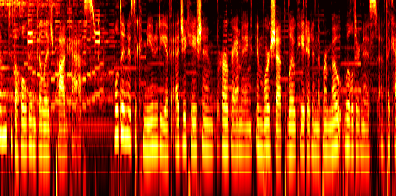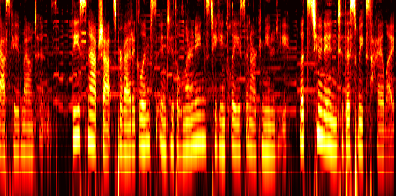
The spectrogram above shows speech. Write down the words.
Welcome to the Holden Village podcast. Holden is a community of education, programming, and worship located in the remote wilderness of the Cascade Mountains. These snapshots provide a glimpse into the learnings taking place in our community. Let's tune in to this week's highlight.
